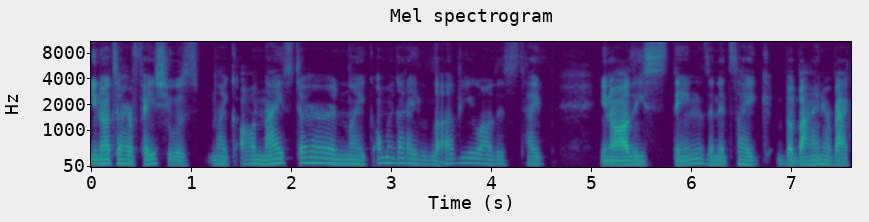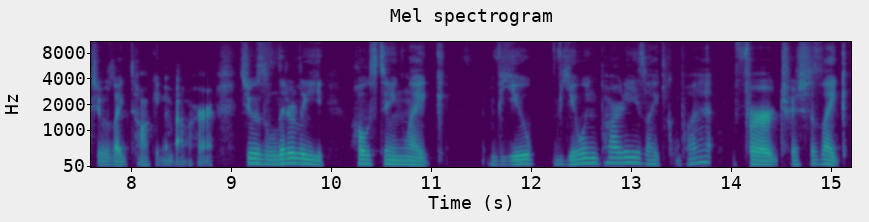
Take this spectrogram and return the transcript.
you know, to her face, she was, like, all nice to her and like, "Oh my god, I love you," all this type you know, all these things, and it's like but behind her back, she was, like, talking about her. She was literally hosting, like, view viewing parties, like, what? For Trisha's, like,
